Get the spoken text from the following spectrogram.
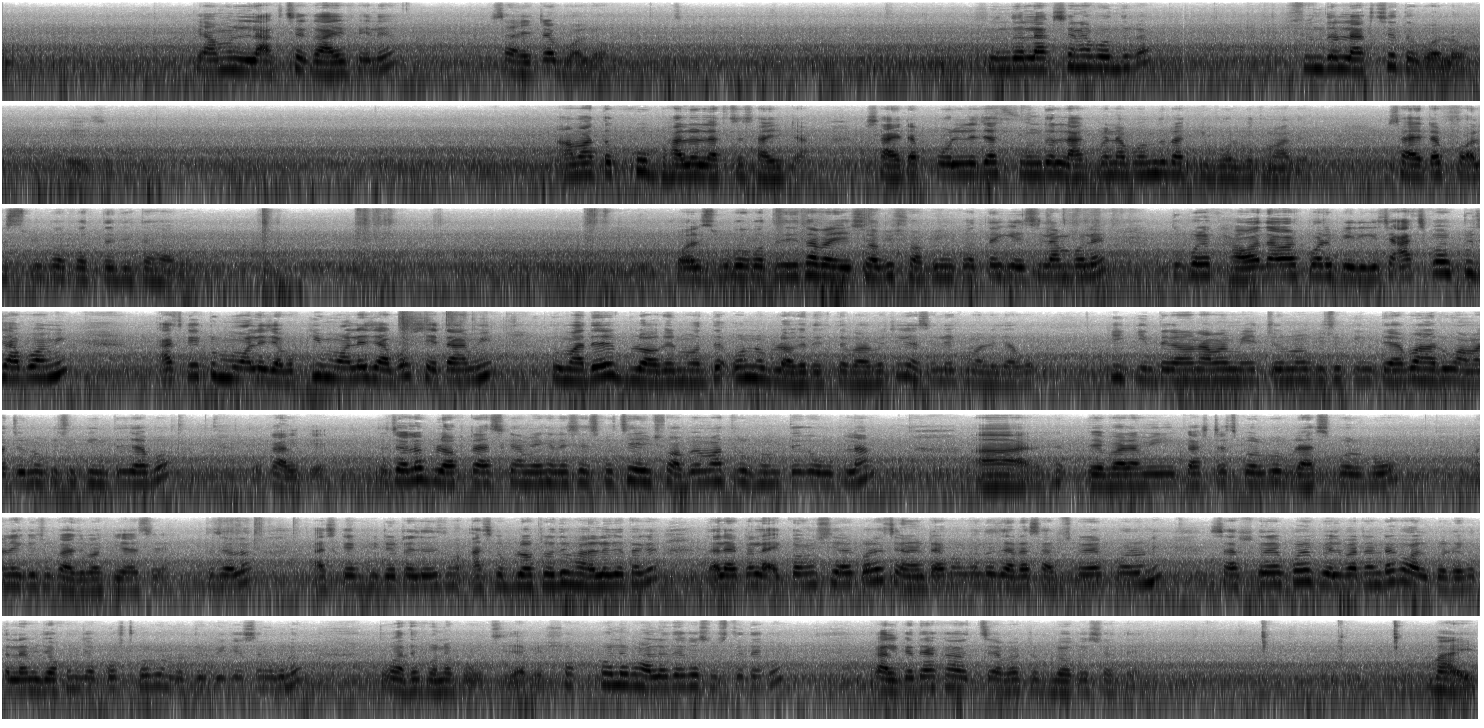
কেমন লাগছে গায়ে ফেলে, শাড়িটা বলো। সুন্দর লাগছে না বন্ধুরা? সুন্দর লাগছে তো বলো। এই যে। আমার তো খুব ভালো লাগছে শাড়িটা। শাড়িটা পরলে যা সুন্দর লাগবে না বন্ধুরা, কি বলব তোমাদের? শাড়িটা ফলস পিকো করতে দিতে হবে। ফলস পিকো করতে দিতে হবে। এইসবই শপিং করতে গেছিলাম বলে দুপুরে খাওয়া দাওয়ার পরে বেরিয়ে গেছি। আজকেও একটু যাব আমি। আজকে একটু মলে যাব। কি মলে যাব সেটা আমি তোমাদের ব্লগের মধ্যে অন্য ব্লগে দেখতে পারবে। ঠিক আছে লেক মলে যাব। কি কিনতে, কারণ আমার মেয়ের জন্য কিছু কিনতে যাব, আরও আমার জন্য কিছু কিনতে যাব, তো কালকে। তো চলো, ব্লগটা আজকে আমি এখানে শেষ করছি। এই সবে মাত্র ঘুম থেকে উঠলাম, আর এবার আমি কাজ টাজ করব, ব্রাশ করব, অনেক কিছু কাজ বাকি আছে। তো চলো, আজকে ভিডিওটা যদি আজকে ব্লগটা যদি ভালো লেগে থাকে, তাহলে একটা লাইক, কমেন্ট, শেয়ার করে চ্যানেলটা এখন পর্যন্ত যারা সাবস্ক্রাইব করোনি, সাবস্ক্রাইব করে বেল বাটনটাকে অল করে রেখো। তাহলে আমি যখন যা পোস্ট করব নোটিফিকেশানগুলো তোমাদের ফোনে পৌঁছে যাবে। সকলে ভালো থেকো, সুস্থ থেকো। কালকে দেখা হচ্ছে আবার একটা ব্লগের সাথে। বাই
